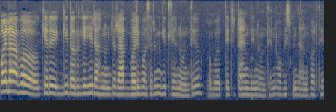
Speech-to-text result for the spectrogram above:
पहिला अब के अरे गीतहरू लेखिराख्नुहुन्थ्यो रातभरि बसेर पनि गीत लेख्नुहुन्थ्यो। अब त्यति टाइम दिनुहुन्थेन अफिस पनि जानु पर्थ्यो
